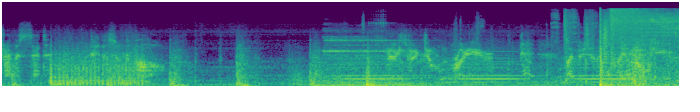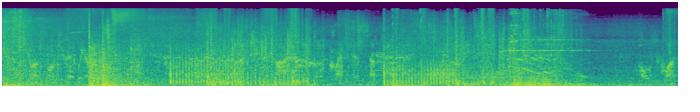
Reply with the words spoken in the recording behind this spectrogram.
Trap is set. You are fortunate we are. Whole squad,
